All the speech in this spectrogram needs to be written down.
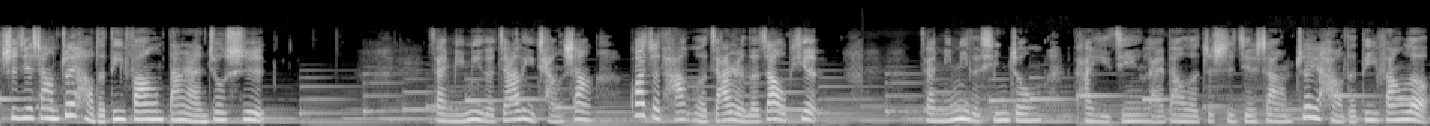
世界上最好的地方，当然就是在米米的家里墙上。挂着他和家人的照片，在米米的心中，他已经来到了这世界上最好的地方了。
